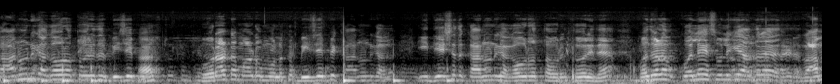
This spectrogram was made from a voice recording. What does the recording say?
ಕಾನೂನಿಗೆ ಅಗೌರವ ತೋರಿದ್ದಾರೆ ಬಿಜೆಪಿ. ಹೋರಾಟ ಮಾಡೋ ಮೂಲಕ ಬಿಜೆಪಿ ಕಾನೂನಿಗೆ ಈ ದೇಶದ ಕಾನೂನಿಗೆ ಅಗೌರವ ತೋರಿ ತೋರಿದೆ. ಮೊದಲ ವೇಳೆ ಕೊಲೆ ಸುಲಿಗೆ ಅಂದರೆ ರಾಮ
